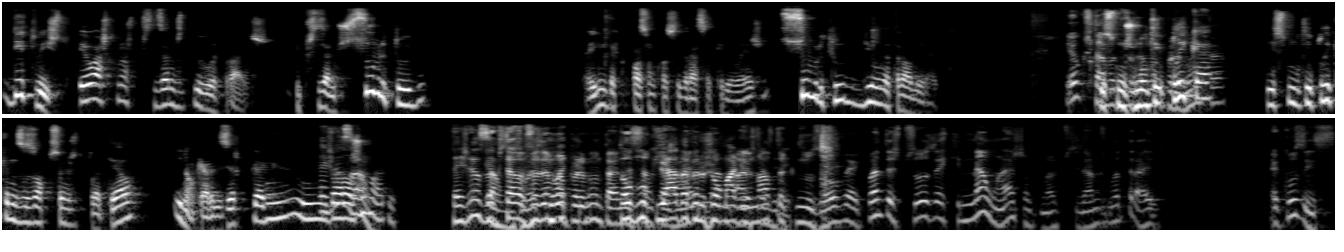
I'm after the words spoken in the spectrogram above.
Dito isto, eu acho que nós precisamos de laterais. E precisamos, sobretudo, ainda que possam considerar sacrilégio, sobretudo de um lateral direito. Eu gostava Isso de nos multiplica-. Isso multiplica-nos as opções de plantel e não quer dizer que ganhe o Tens dar ao. João Mário. Tens razão. Eu gostava de fazer uma é pergunta. Estou bloqueado a ver o João Mário a malta que nos ouve é quantas pessoas é que não acham que nós precisamos de laterais? Acusem-se.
